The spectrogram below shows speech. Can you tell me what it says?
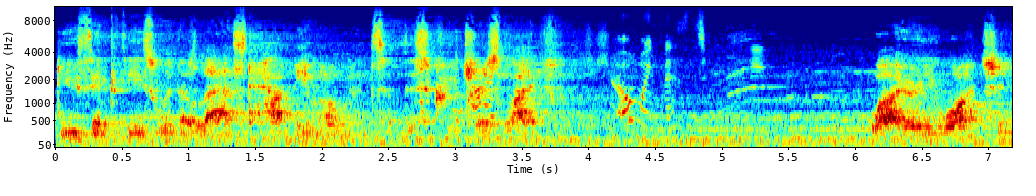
Do you think these were the last happy moments of this creature's life? showing this to me? Why are you watching?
